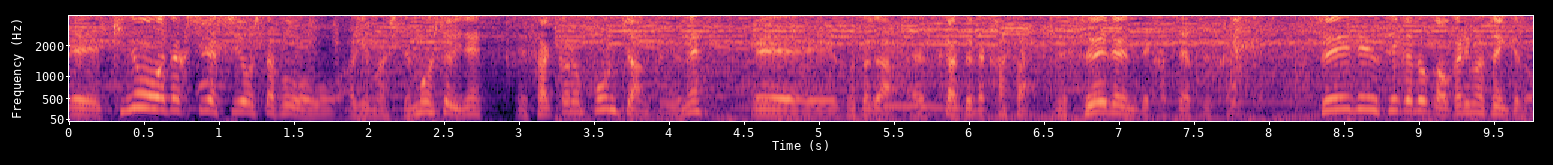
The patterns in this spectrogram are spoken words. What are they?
えー昨日私が使用した方をあげまして、もう一人ね、えー作家のポンちゃんというね、えーことが、えー使ってた傘、ね、スウェーデンで買ったやつですから、スウェーデン製かどうかわかりませんけど、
